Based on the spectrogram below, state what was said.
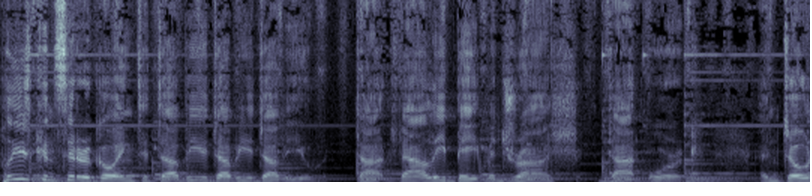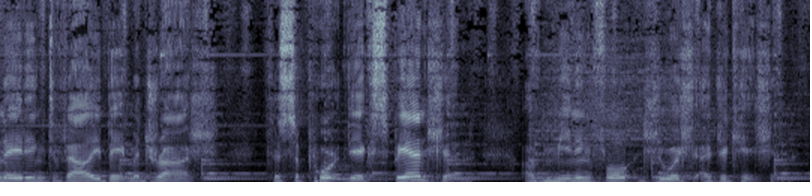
Please consider going to www.valleybeitmidrash.org and donating to Valley Beit Midrash to support the expansion of meaningful Jewish education.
